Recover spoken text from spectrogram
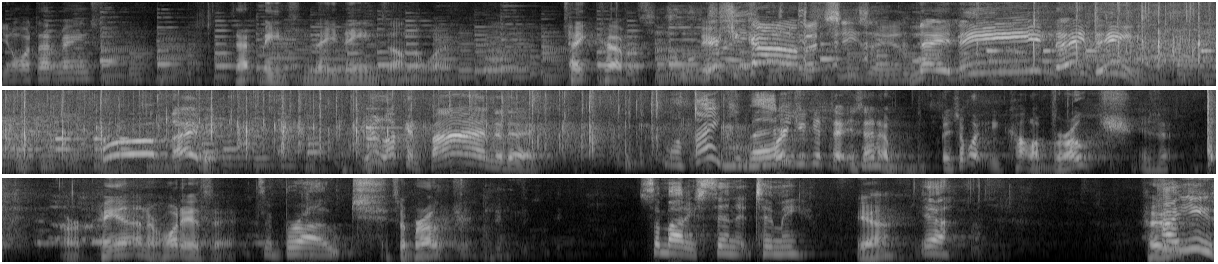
You know what that means? That means Nadine's on the way. Take cover. Here she comes. But she's in. Nadine, Nadine. Woo, baby. You're looking fine today. Well, thank you, buddy. Where'd you get that? Is that a, is that what you call a brooch? Is it, or a pin, or what is that? It's a brooch. It's a brooch? Somebody sent it to me. Yeah? Yeah. Who? How you?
